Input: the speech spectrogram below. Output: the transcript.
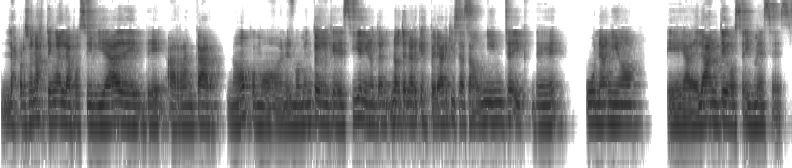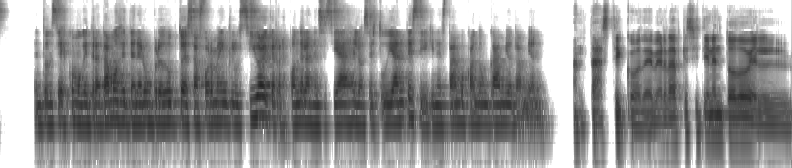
las personas tengan la posibilidad de, arrancar, ¿no? Como en el momento en el que deciden y no, tener que esperar quizás a un intake de un año eh, adelante o seis meses. Entonces, como que tratamos de tener un producto de esa forma inclusiva y que responde a las necesidades de los estudiantes y de quienes están buscando un cambio también. Fantástico, de verdad que sí tienen todo el,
